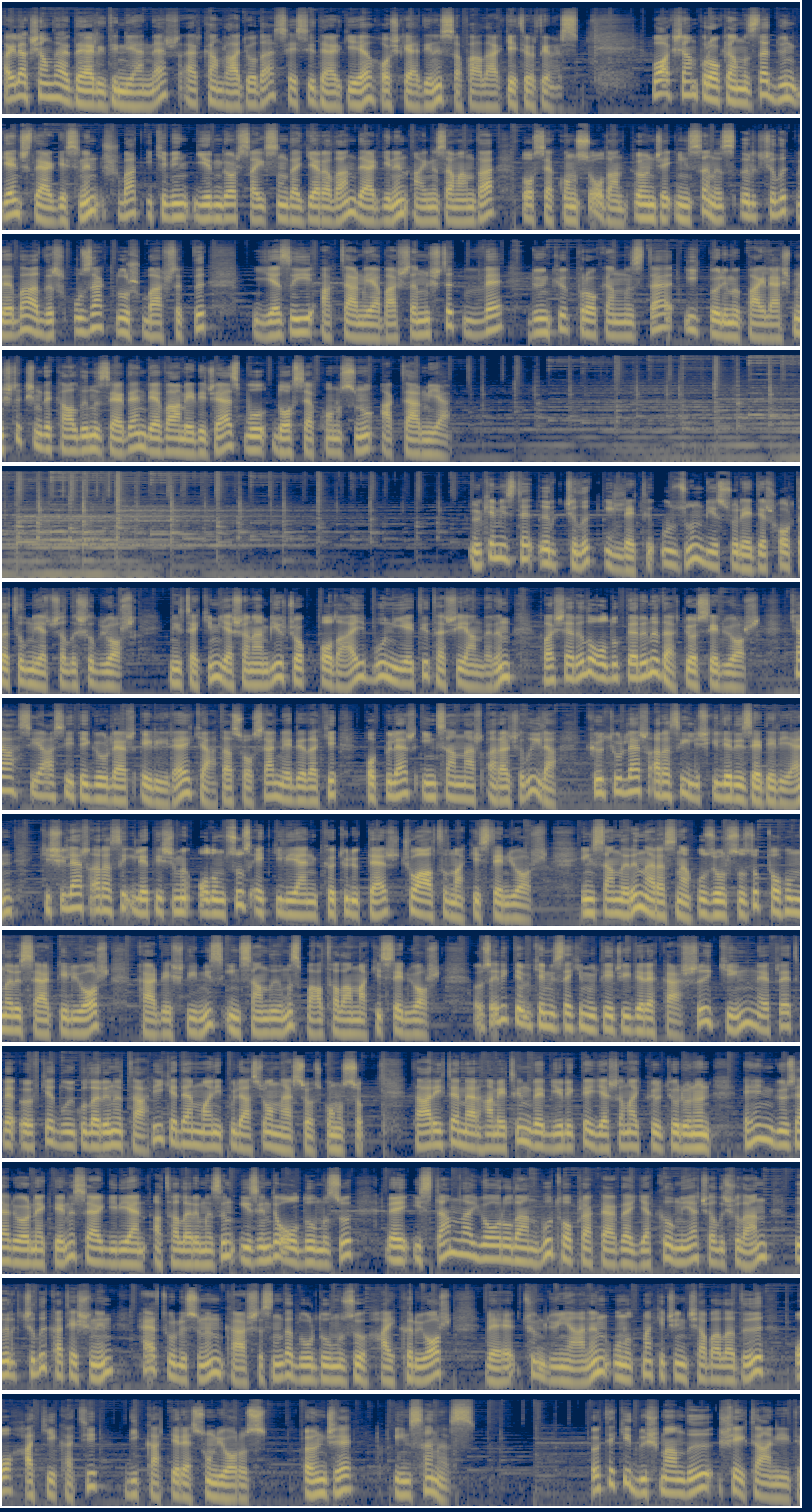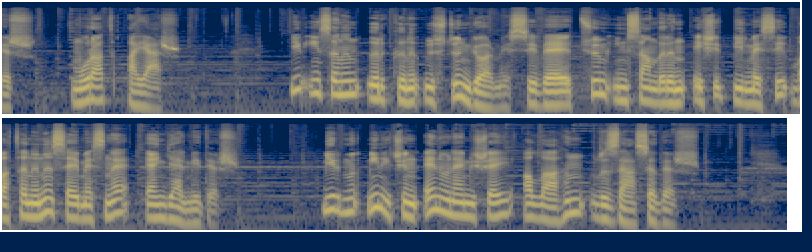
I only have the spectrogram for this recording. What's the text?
Hayırlı akşamlar değerli dinleyenler. Erkam Radyo'da Sesli Dergi'ye hoş geldiniz, sefalar getirdiniz. Bu akşam programımızda dün Genç Dergisi'nin Şubat 2024 sayısında yer alan derginin aynı zamanda dosya konusu olan Önce İnsanız, ırkçılık ve Bağdır, Uzak Dur başlıklı yazıyı aktarmaya başlamıştık ve dünkü programımızda ilk bölümü paylaşmıştık. Şimdi kaldığımız yerden devam edeceğiz bu dosya konusunu aktarmaya. Ülkemizde ırkçılık illeti uzun bir süredir hortatılmaya çalışılıyor. Nitekim yaşanan birçok olay bu niyeti taşıyanların başarılı olduklarını da gösteriyor. Kah siyasi figürler eliyle, kah da sosyal medyadaki popüler insanlar aracılığıyla kültürler arası ilişkileri zedeleyen, kişiler arası iletişimi olumsuz etkileyen kötülükler çoğaltılmak isteniyor. İnsanların arasına huzursuzluk tohumları serpiliyor, kardeşliğimiz, insanlığımız baltalanmak isteniyor. Özellikle ülkemizdeki mültecilere karşı kin, nefret ve öfke duygularını tahrik eden manipülasyonlar söz konusu. Tarihte merhametin ve birlikte yaşama kültürünün en güzel örneklerini sergileyen atalarımızın izinde olduğumuzu ve İslam'la yoğrulan bu topraklarda yakılmaya çalışılan ırkçılık ateşinin her türlüsünün karşısında durduğumuzu haykırıyor ve tüm dünyanın unutmak için çabaladığı o hakikati dikkatlere sunuyoruz. Önce insanız. Öteki düşmanlığı şeytanidir. Murat Ayar bir insanın ırkını üstün görmesi ve tüm insanların eşit bilmesi vatanını sevmesine engel midir? Bir mümin için en önemli şey Allah'ın rızasıdır.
